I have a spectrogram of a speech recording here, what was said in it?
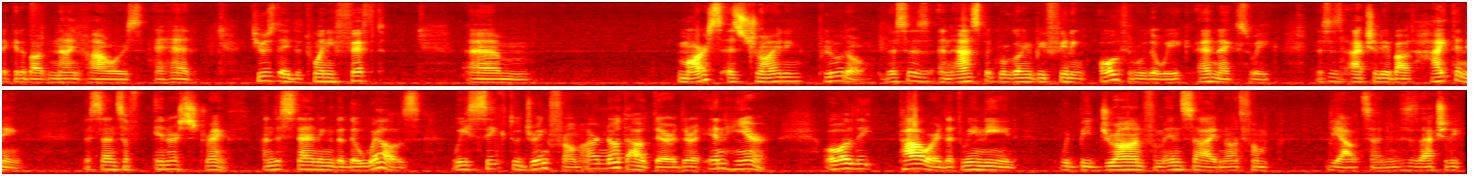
take it about nine hours ahead Tuesday the 25th um, Mars is trining Pluto. This is an aspect we're going to be feeling all through the week and next week. This is actually about heightening the sense of inner strength, understanding that the wells we seek to drink from are not out there, they're in here. All the power that we need would be drawn from inside, not from the outside. And this is actually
